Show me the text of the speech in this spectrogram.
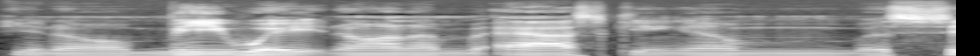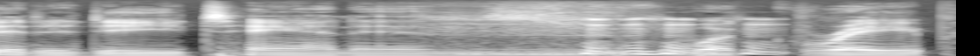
you know me waiting on them asking them acidity, tannins, what grape.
